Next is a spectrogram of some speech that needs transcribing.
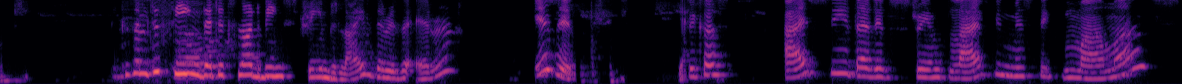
Okay. Because I'm just so, seeing that it's not being streamed live. There is an error. Is it? Yes. Because I see that it's streamed live in Mystic Mamas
